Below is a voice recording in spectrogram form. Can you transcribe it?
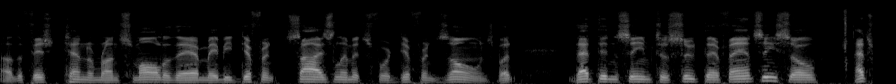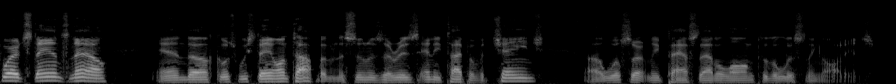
uh, the fish tend to run smaller there, maybe different size limits for different zones, but that didn't seem to suit their fancy, so that's where it stands now. And uh, of course, we stay on top of it. As soon as there is any type of a change, uh, we'll certainly pass that along to the listening audience.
